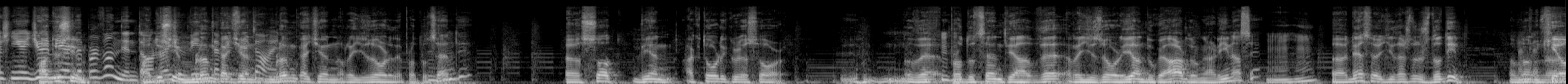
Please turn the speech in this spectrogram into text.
është një gjë e mirë për vendin tonë, që vijnë ta vizitojnë. Mbrëm ka qenë regjisori dhe producenti. Mm -hmm. Sot vjen aktori kryesor dhe mhm. producentja dhe regjisori janë duke ardhur nga Rinasi. Mm -hmm. Nesër gjithashtu çdo ditë Domthon kjo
